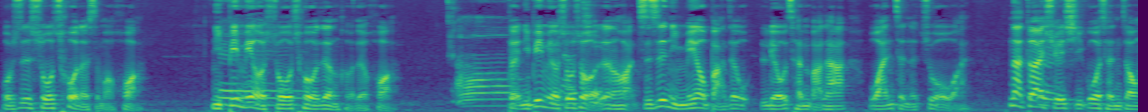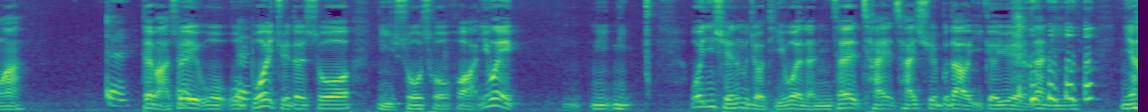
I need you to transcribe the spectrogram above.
我是说错了什么话，你并没有说错任何的话，哦，对，你并没有说错任何话，只是你没有把这个流程把它完整的做完，那都在学习过程中啊，对。对嘛，所以我我不会觉得说你说错话，因为你你。我已经学那么久提问了，你才才才学不到一个月，那你你要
